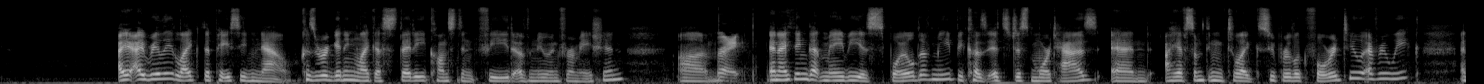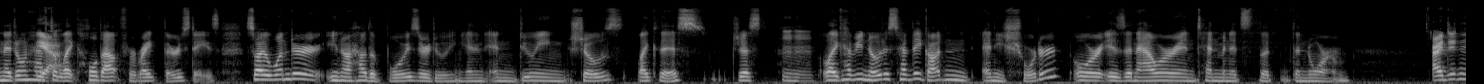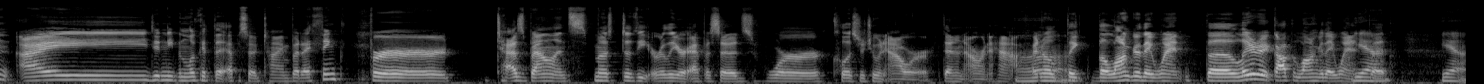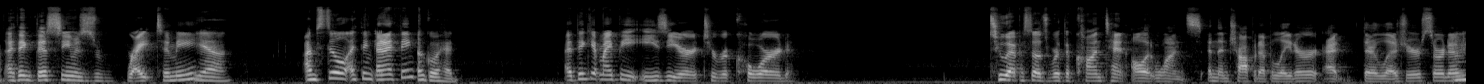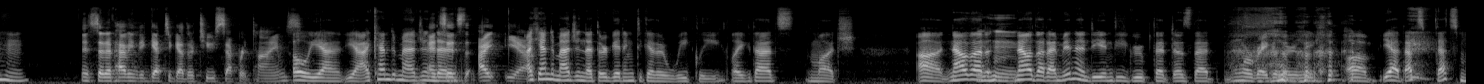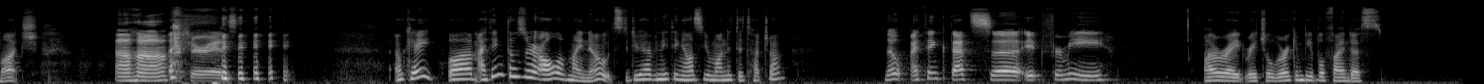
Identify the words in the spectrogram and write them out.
I, I really like the pacing now because we're getting like a steady, constant feed of new information. Um, right. and I think that maybe is spoiled of me because it's just more Taz and I have something to like super look forward to every week and I don't have to like hold out for right Thursdays. So I wonder, you know, how the boys are doing and and doing shows like this. Just mm-hmm. like have you noticed have they gotten any shorter or is an hour and 10 minutes the the norm? I didn't. I didn't even look at the episode time, but I think for Taz Balance, most of the earlier episodes were closer to an hour than an hour and a half. I Ah. know, like the longer they went, the later it got, the longer they went. Yeah. But Yeah. I think this seems right to me. Yeah. I'm still I think And I think Oh, go ahead. I think it might be easier to record two episodes worth of content all at once and then chop it up later at their leisure, sort of. Instead of having to get together two separate times. Oh yeah, yeah. I can't imagine and that since I yeah I can't imagine that they're getting together weekly. Like that's much. Uh, now that Mm-hmm. now that I'm in a D and D group that does that more regularly, um, yeah, that's that's much. Uh huh. Sure is. Okay, um, I think those are all of my notes. Did you have anything else you wanted to touch on? no, I think that's uh, it for me. All right, Rachel, where can people find us?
